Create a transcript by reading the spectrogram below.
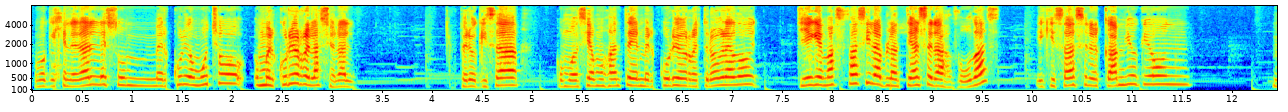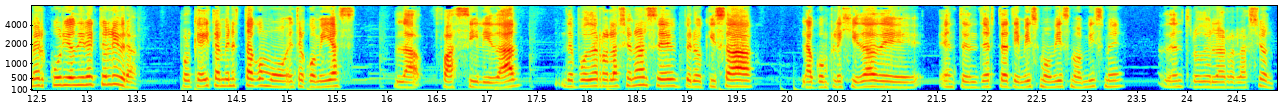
como que en general es un Mercurio mucho, un Mercurio relacional pero quizá, como decíamos antes, el Mercurio retrógrado llegue más fácil a plantearse las dudas y quizás hacer el cambio que un Mercurio directo en Libra, porque ahí también está como, entre comillas, la facilidad de poder relacionarse, pero quizá la complejidad de entenderte a ti mismo, mismo, misma dentro de la relación.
